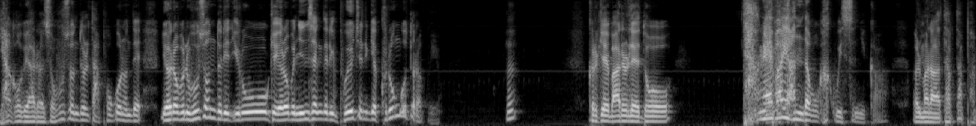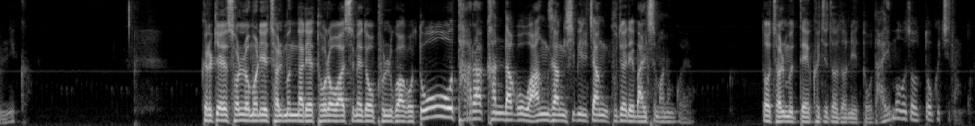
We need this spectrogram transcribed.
야곱이 알아서 후손들 다 보고 오는데 여러분 후손들이 이렇게 여러분 인생들이 보여지는 게 그런 거더라고요. 어? 그렇게 말을 해도 당해봐야 한다고 갖고 있으니까 얼마나 답답합니까? 그렇게 솔로몬이 젊은 날에 돌아왔음에도 불구하고 또 타락한다고 왕상 11장 9절에 말씀하는 거예요. 또 젊을 때 그지더더니 또 나이 먹어서 또 그지는구나.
